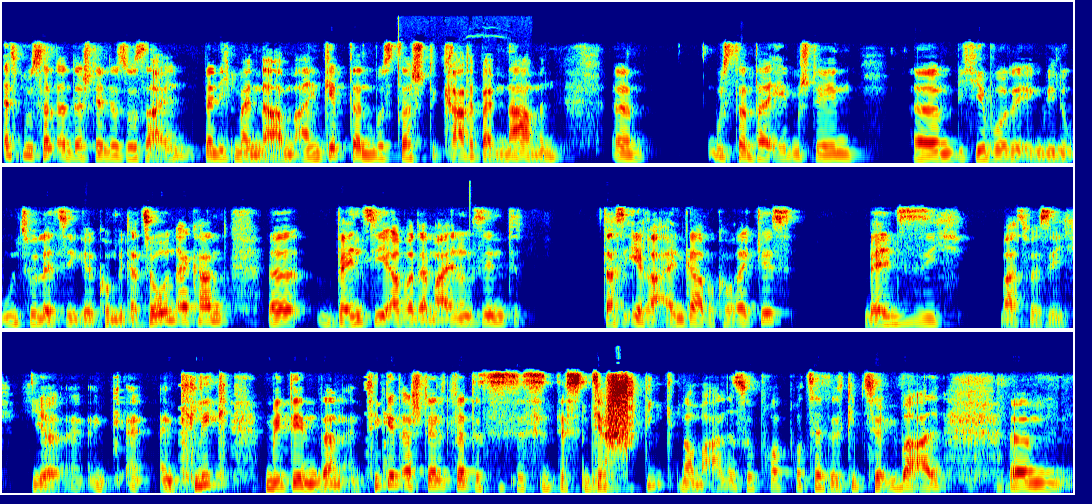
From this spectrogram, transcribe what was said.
es muss halt an der Stelle so sein, wenn ich meinen Namen eingebe, dann muss da gerade beim Namen ähm, muss dann da eben stehen, ähm, hier wurde irgendwie eine unzulässige Kombination erkannt. Äh, wenn Sie aber der Meinung sind, dass Ihre Eingabe korrekt ist, melden Sie sich, was weiß ich, hier ein, ein, ein Klick, mit dem dann ein Ticket erstellt wird. Das, ist, das, sind, das sind ja stinknormale Supportprozesse. Das gibt es ja überall. Ähm,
